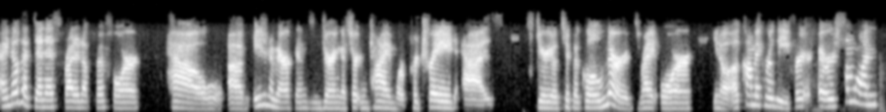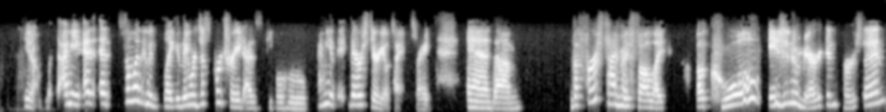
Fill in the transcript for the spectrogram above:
I know that Dennis brought it up before how um, Asian Americans during a certain time were portrayed as stereotypical nerds, right? Or you know, a comic relief, or or someone, you know, I mean, and and someone who like they were just portrayed as people who, I mean, they were stereotypes, right? And um, the first time I saw like a cool Asian American person,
